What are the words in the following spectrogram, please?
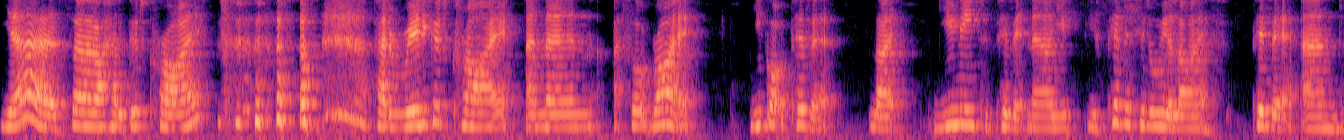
Yeah, so I had a good cry, had a really good cry, and then I thought, right, you got to pivot. Like you need to pivot now. You've you've pivoted all your life. Pivot and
